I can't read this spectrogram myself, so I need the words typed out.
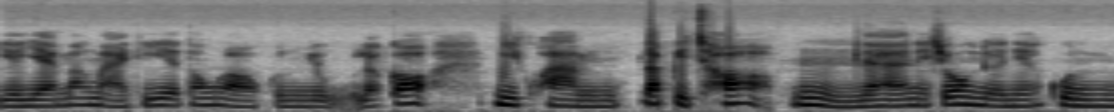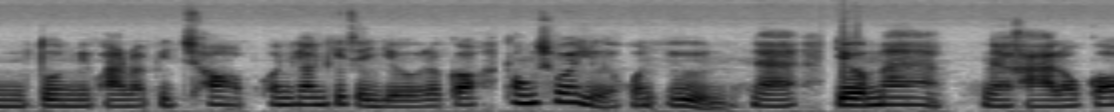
เยอะแยะมากมายที่จะต้องรอคุณอยู่ แล้วก็มีความรับผิดชอบอืมนะคะในช่วงเดือนนี้คุณตุลมีความรับผิดชอบค่อนข้างที่จะเยอะ แล้วก็ต้องช่วยเหลือคนอื่นนะเยอะมาก นะคะ แล้วก็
